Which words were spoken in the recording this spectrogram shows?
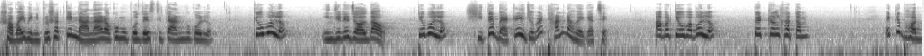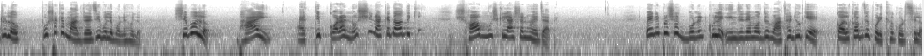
সবাই বেণীপ্রসাদকে নানা রকম উপদেশ দিতে আরম্ভ করল। কেউ বলল, ইঞ্জিনে জল দাও। কেউ বলল, শীতে ব্যাটারি জমে ঠান্ডা হয়ে গেছে। আবার কেউ বা বলল, পেট্রোল খাতাম। একটি ভদ্রলোক পোশাকে মাদ্রাজি বলে মনে হলো। সে বলল, ভাই, অ্যাক্টিভ করা নস্যি নাকে দাও দেখি। সব মুশকিল আসান হয়ে যাবে। বেণীপ্রসাদ বোনেট খুলে ইঞ্জিনের মধ্যে মাথা ঢুকিয়ে কলকবজা পরীক্ষা করছিল।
